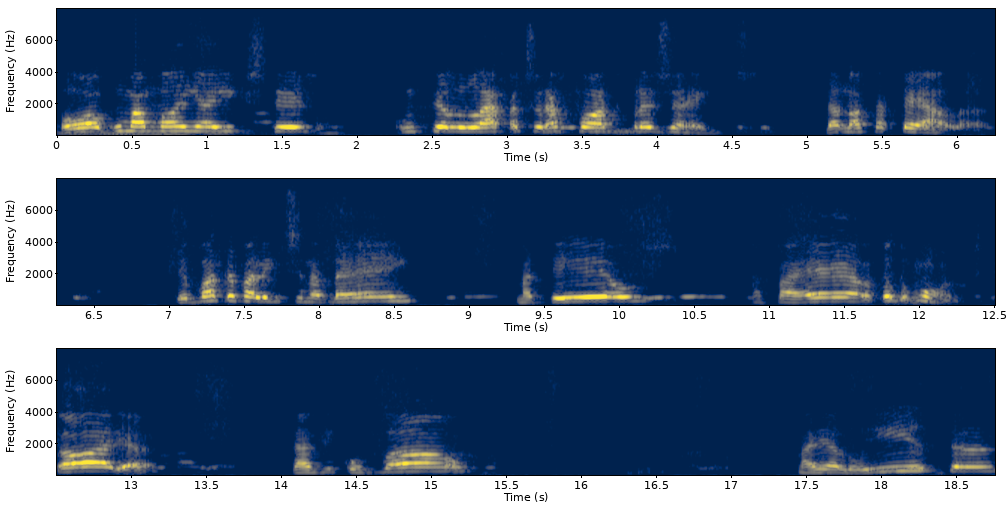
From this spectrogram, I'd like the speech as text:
Ou alguma mãe aí que esteja com celular para tirar foto para gente da nossa tela. Levanta a Valentina bem, Matheus, Rafaela, todo mundo. Vitória, Davi Curvão, Maria Luísa.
